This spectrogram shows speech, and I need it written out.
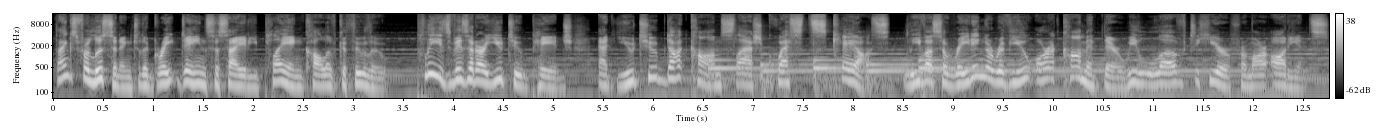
Thanks for listening to the Great Dane Society playing Call of Cthulhu. Please visit our YouTube page at youtube.com slash questschaos. Leave us a rating, a review, or a comment there. We love to hear from our audience.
